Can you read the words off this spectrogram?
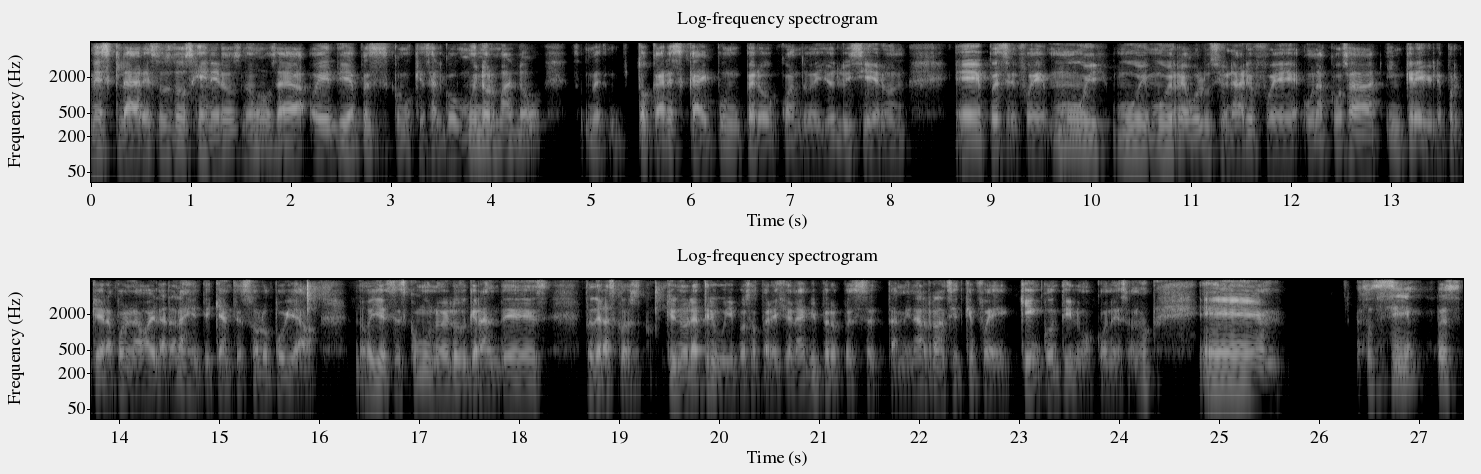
mezclar esos dos géneros, ¿no? O sea, hoy en día pues como que es algo muy normal, ¿no? Tocar Skype, pero cuando ellos lo hicieron eh, pues fue muy, muy, muy revolucionario, fue una cosa increíble porque era poner a bailar a la gente que antes solo pogueaba, ¿no? Y ese es como uno de los grandes, pues de las cosas que uno le atribuye pues a Operation Ivy, pero pues también a Rancid que fue quien continuó con eso, ¿no? Eh, entonces sí, pues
